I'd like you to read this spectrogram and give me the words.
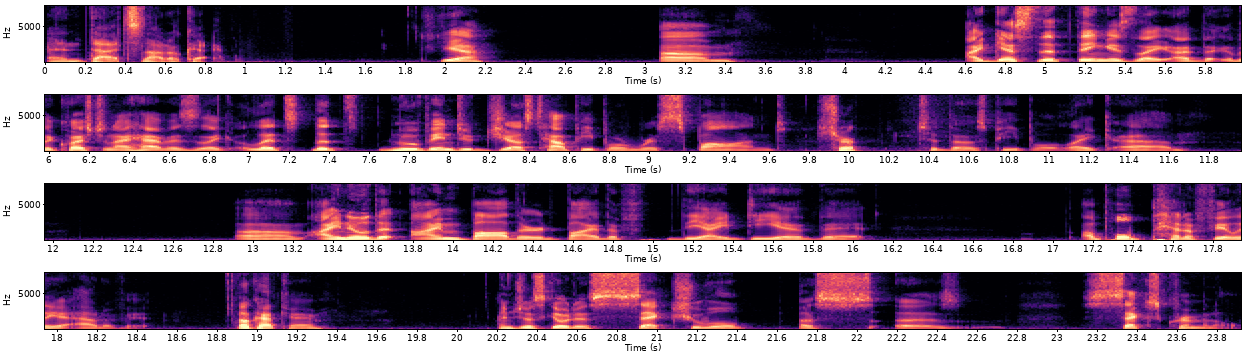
and that's not okay. Yeah. Um I guess the thing is like I, the the question I have is like let's let's move into just how people respond Sure. to those people. Like um um I know that I'm bothered by the the idea that I'll pull pedophilia out of it, Okay. okay? And just go to sexual uh, uh, sex criminal.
